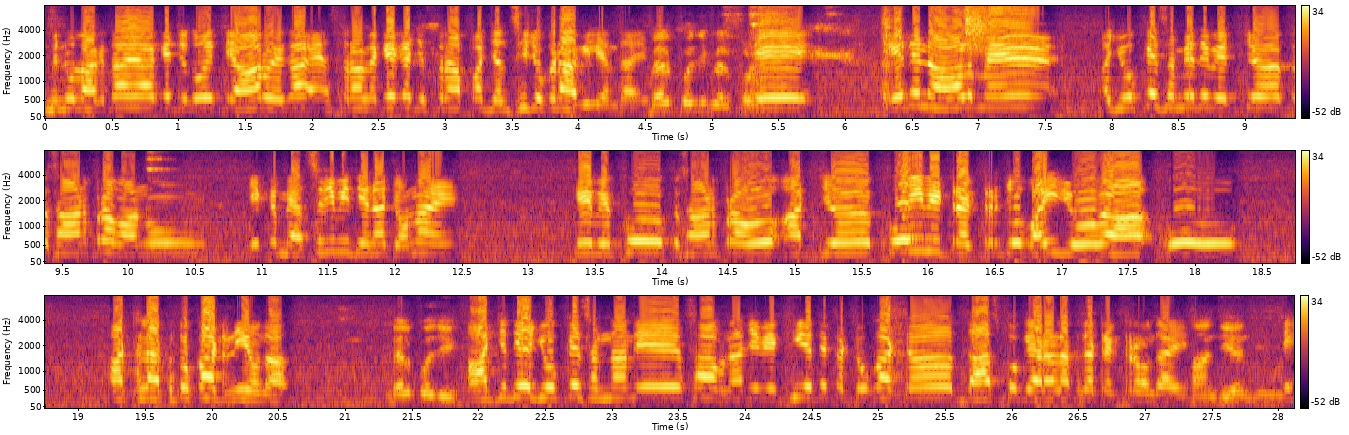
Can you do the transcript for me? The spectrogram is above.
ਮੈਨੂੰ ਲੱਗਦਾ ਆ ਕਿ ਜਦੋਂ ਇਹ ਤਿਆਰ ਹੋਏਗਾ ਇਸ ਤਰ੍ਹਾਂ ਲੱਗੇਗਾ ਜਿਸ ਤਰ੍ਹਾਂ ਆਪਾਂ ਏਜੰਸੀ ਚੋਂ ਕਢਾ ਕੇ ਲਿਆਂਦਾ ਹੈ ਬਿਲਕੁਲ ਜੀ ਬਿਲਕੁਲ। ਤੇ ਇਹਦੇ ਨਾਲ ਮੈਂ ਅਜੋਕੇ ਸਮੇਂ ਦੇ ਵਿੱਚ ਕਿਸਾਨ ਭਰਾਵਾਂ ਨੂੰ ਇੱਕ ਮੈਸੇਜ ਵੀ ਦੇਣਾ ਚਾਹੁੰਦਾ ਹਾਂ ਕਿ ਵੇਖੋ ਕਿਸਾਨ ਭਰਾਓ ਅੱਜ ਕੋਈ ਵੀ ਟਰੈਕਟਰ ਜੋ ਵਾਹੀ ਯੋਗ ਆ ਉਹ 8 ਲੱਖ ਤੋਂ ਘੱਟ ਨਹੀਂ ਆਉਂਦਾ। ਬਿਲਕੁਲ ਜੀ। ਅੱਜ ਦੇ ਅਜੋਕੇ ਸੰਨਾਂ ਦੇ ਹਿਸਾਬ ਨਾਲ ਜੇ ਵੇਖੀਏ ਤੇ ਘੱਟੋ ਘੱਟ 10 ਤੋਂ 11 ਲੱਖ ਦਾ ਟਰੈਕਟਰ ਆਉਂਦਾ ਹੈ। ਹਾਂਜੀ ਹਾਂਜੀ। ਤੇ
